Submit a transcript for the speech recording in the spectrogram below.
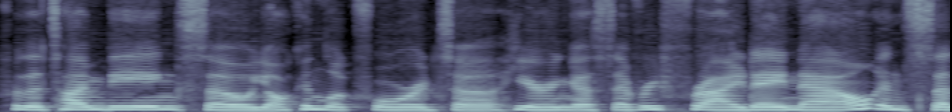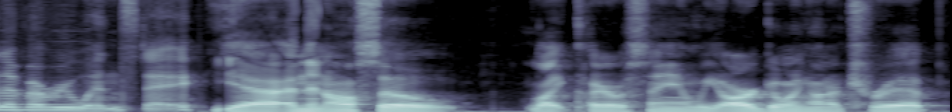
for the time being, so y'all can look forward to hearing us every Friday now instead of every Wednesday. Yeah, and then also, like Claire was saying, we are going on a trip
